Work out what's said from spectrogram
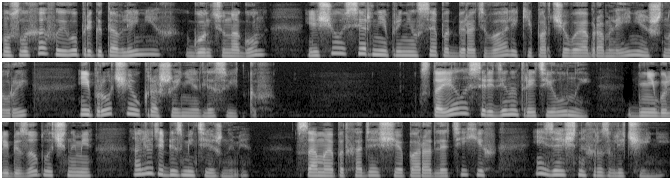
Услыхав о его приготовлениях, Гон Цюнагон еще усерднее принялся подбирать валики, парчевые обрамления, шнуры и прочие украшения для свитков. Стояла середина третьей луны, дни были безоблачными, а люди безмятежными. Самая подходящая пора для тихих, изящных развлечений.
